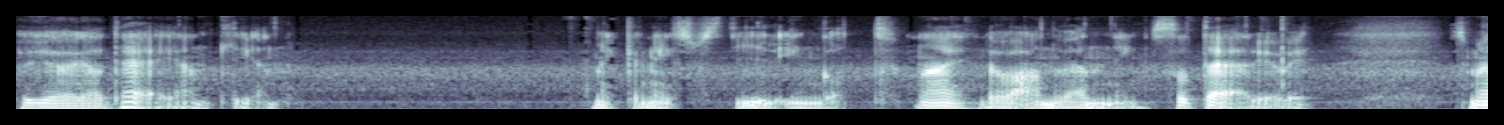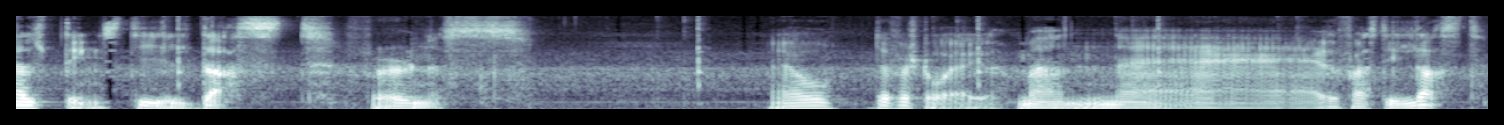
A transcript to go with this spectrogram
Hur gör jag det egentligen? Mekanism, stil, ingott. Nej, det var användning. Så där gör vi. Smelting, stil, dust, furnace. Jo, det förstår jag ju. Men eh, hur får jag stil, dust?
